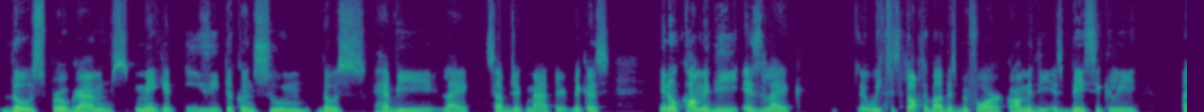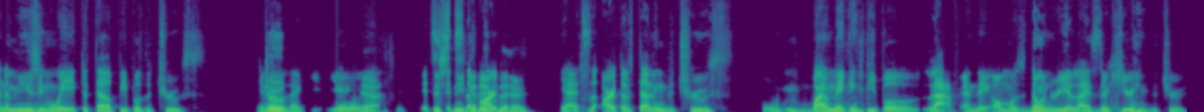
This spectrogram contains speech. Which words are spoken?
those programs make it easy to consume those heavy like subject matter. Because you know, comedy is like we just talked about this before. Comedy is basically an amusing way to tell people the truth. You know, True. like you, you Mhm. Yeah, it's they it's sneak the it art in there. yeah it's the art of telling the truth while making people laugh and they almost don't realize they're hearing the truth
